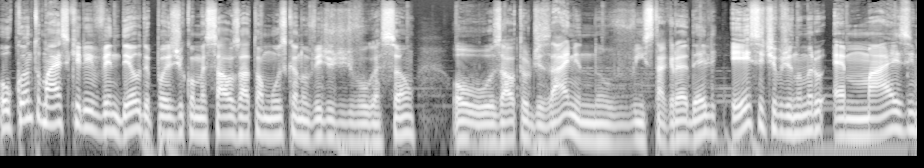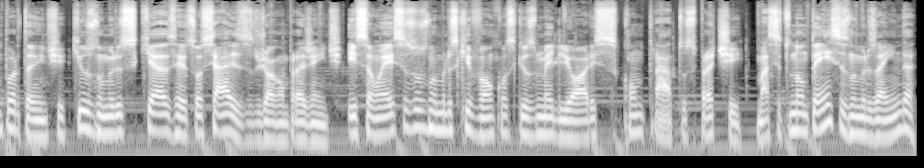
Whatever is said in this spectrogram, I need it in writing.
Ou quanto mais que ele vendeu depois de começar a usar tua música no vídeo de divulgação ou usar o teu design no Instagram dele, esse tipo de número é mais importante que os números que as redes sociais jogam pra gente. E são esses os números que vão conseguir os melhores contratos para ti. Mas se tu não tem esses números ainda,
